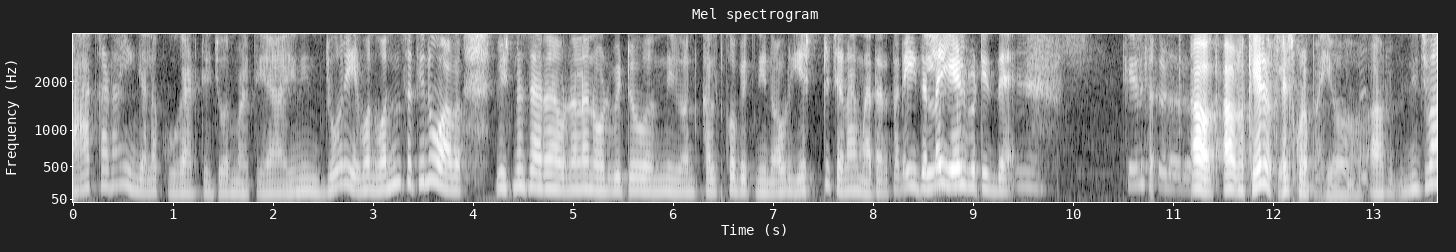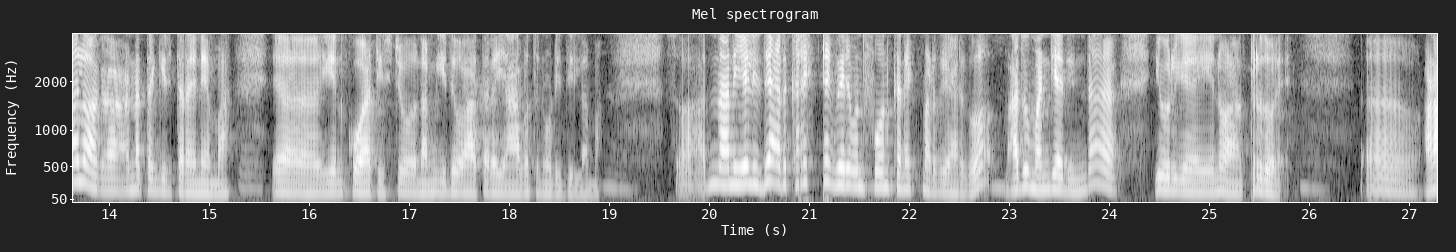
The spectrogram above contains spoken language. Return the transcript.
ಯಾಕಡ ಹಿಂಗೆಲ್ಲ ಕೂಗಾಡ್ತೀಯ ಜೋರು ಮಾಡ್ತೀಯ? ನೀನು ಜೋರು, ಒಂದು ಒಂದು ಸತಿನೂ ವಿಷ್ಣು ಸರ್ ಅವ್ರನ್ನೆಲ್ಲ ನೋಡಿಬಿಟ್ಟು ಒಂದು ಒಂದು ಕಲ್ತ್ಕೋಬೇಕು ನೀನು. ಅವ್ರು ಎಷ್ಟು ಚೆನ್ನಾಗಿ ಮಾತಾಡ್ತಾರೆ, ಇದೆಲ್ಲ ಹೇಳ್ಬಿಟ್ಟಿದ್ದೆ. ಅವ್ನು ಕೇಳು ಕೇಳಿಸ್ಕೊಳಪ್ಪ. ಅಯ್ಯೋ ಅವ್ರು ನಿಜವಾಗ್ಲೂ ಆಗ ಅಣ್ಣ ತಂಗಿರ್ತಾರೇನೆ ಅಮ್ಮ? ಏನು ಕೋ ಆರ್ಟಿಸ್ಟು ನಮಗಿದು ಆ ಥರ ಯಾವತ್ತೂ ನೋಡಿದ್ದಿಲ್ಲಮ್ಮ. ಸೊ ಅದು ನಾನು ಹೇಳಿದ್ದೆ ಅದು ಕರೆಕ್ಟಾಗಿ ಬೇರೆ ಒಂದು ಫೋನ್ ಕನೆಕ್ಟ್ ಮಾಡಿದ್ರು ಯಾರಿಗೋ. ಅದು ಮಂಡ್ಯದಿಂದ ಇವರಿಗೆ ಏನು ಹತ್ರದವ್ರೆ. ಅಣ ಅಣ್ಣ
